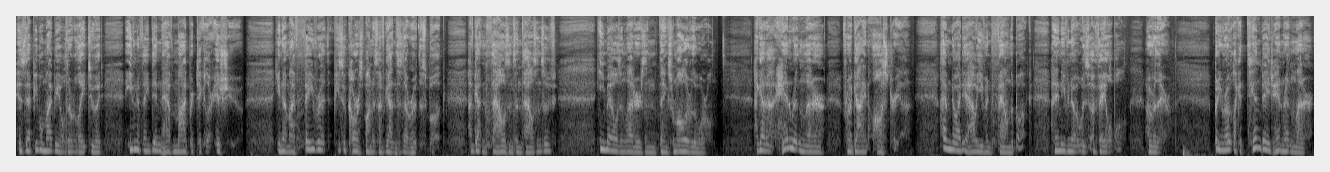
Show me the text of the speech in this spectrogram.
is that people might be able to relate to it, even if they didn't have my particular issue. You know, my favorite piece of correspondence I've gotten since I wrote this book, I've gotten thousands and thousands of emails and letters and things from all over the world. I got a handwritten letter from a guy in Austria. I have no idea how he even found the book. I didn't even know it was available over there. But he wrote like a 10 page handwritten letter.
